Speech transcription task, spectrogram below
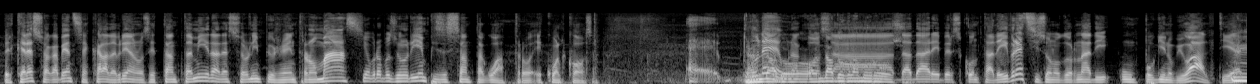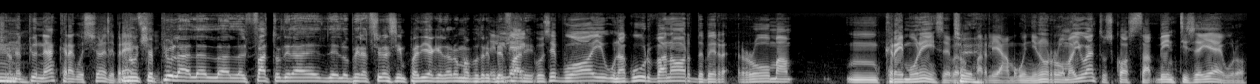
Perché adesso la capienza è calata, prima erano 70.000, adesso all'Olimpico ce ne entrano massimo, proprio se lo riempi 64 e qualcosa. Eh, non è andato- una è cosa andato clamoroso. da dare per scontata. I prezzi sono tornati un pochino più alti, eh. Mm. cioè non è più neanche una questione dei prezzi. Non c'è più la- la- la- il fatto della- dell'operazione simpatia che la Roma potrebbe fare. leggo, se vuoi, una curva nord per Roma mh, Cremonese, però Sì. parliamo, quindi non Roma Juventus costa 26 euro.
